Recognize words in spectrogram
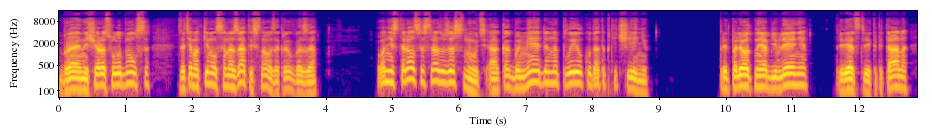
Брайан еще раз улыбнулся, затем откинулся назад и снова закрыл глаза. Он не старался сразу заснуть, а как бы медленно плыл куда-то по течению. Предполетные объявления, приветствие капитана —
